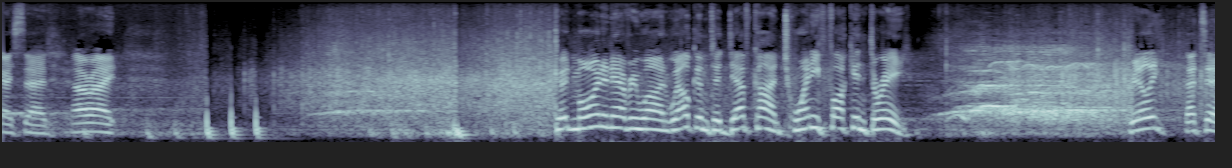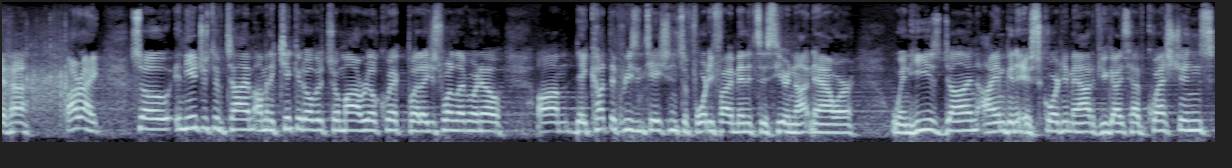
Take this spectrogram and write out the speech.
I said. All right. Good morning, everyone. Welcome to DEF CON 20 fucking 3. Really? That's it, huh? All right. So, in the interest of time, I'm going to kick it over to Thomas real quick, but I just want to let everyone know um, they cut the presentations to 45 minutes this year, not an hour. When he is done, I am going to escort him out. If you guys have questions,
